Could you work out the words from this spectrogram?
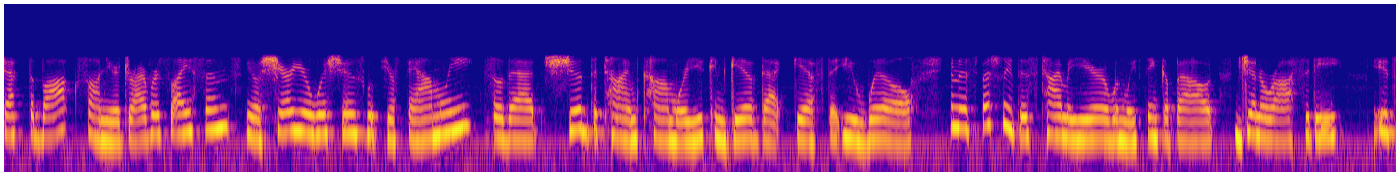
check the box on your driver's license. You know, share your wishes with your family so that should the time come where you can give that gift that you will. You know, especially this time of year when we think about generosity. It's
